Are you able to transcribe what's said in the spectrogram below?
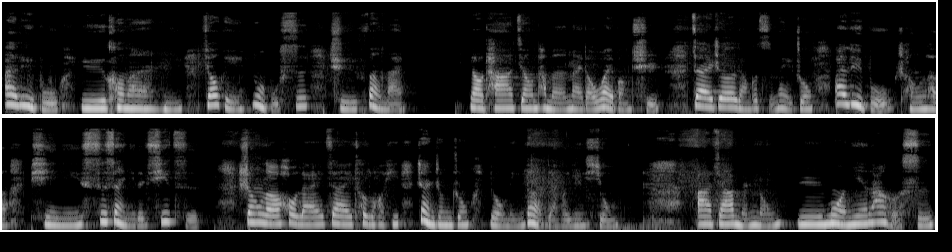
艾利卜与克曼尼交给诺布斯去贩卖。要他将他们卖到外邦去。在这两个姊妹中，艾利卜成了皮尼斯塞尼的妻子，生了后来在特洛伊战争中有名的两个英雄阿伽门农与莫涅拉俄斯。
